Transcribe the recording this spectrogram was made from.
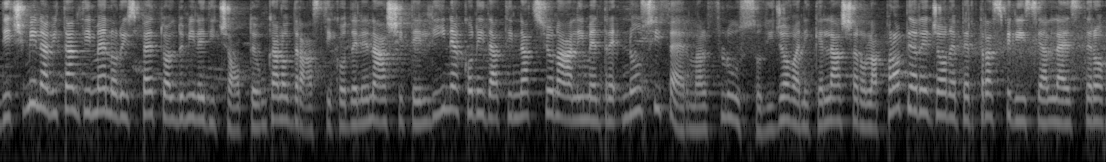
10.000 abitanti in meno rispetto al 2018 e un calo drastico delle nascite in linea con i dati nazionali, mentre non si ferma il flusso di giovani che lasciano la propria regione per trasferirsi all'estero.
